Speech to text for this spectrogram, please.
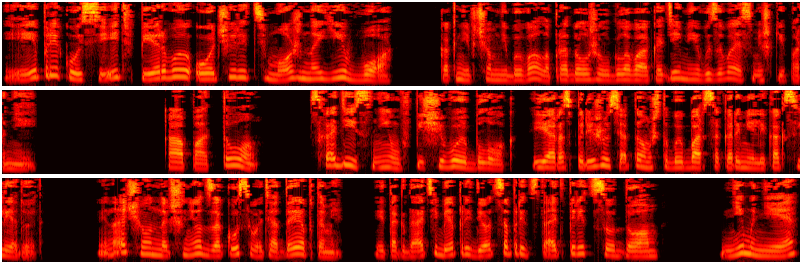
«И прикусить в первую очередь можно его», — как ни в чем не бывало, продолжил глава Академии, вызывая смешки парней. «А потом Сходи с ним в пищевой блок. Я распоряжусь о том, чтобы Барса кормили как следует. Иначе он начнет закусывать адептами, и тогда тебе придется предстать перед судом. Ни мне,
